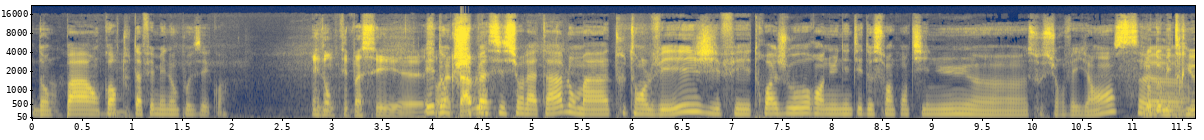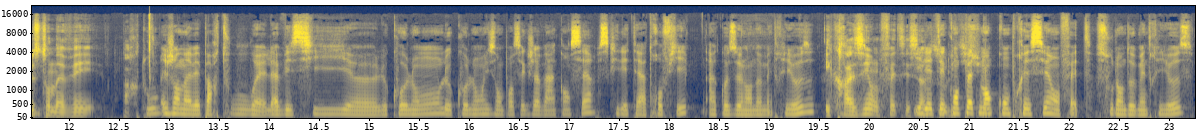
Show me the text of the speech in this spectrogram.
Donc, pas encore tout à fait ménopausée, quoi. Et donc, t'es passé euh, Et sur donc la je suis table. passée sur la table, on m'a tout enlevé. J'ai fait trois jours en unité de soins continus euh, sous surveillance. L'endométriose, t'en avais partout? Euh, J'en avais partout, ouais, la vessie, euh, le côlon. Le côlon, ils ont pensé que j'avais un cancer parce qu'il était atrophié à cause de l'endométriose. Écrasé, en fait, c'est ça Il était complètement compressé en fait sous l'endométriose.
